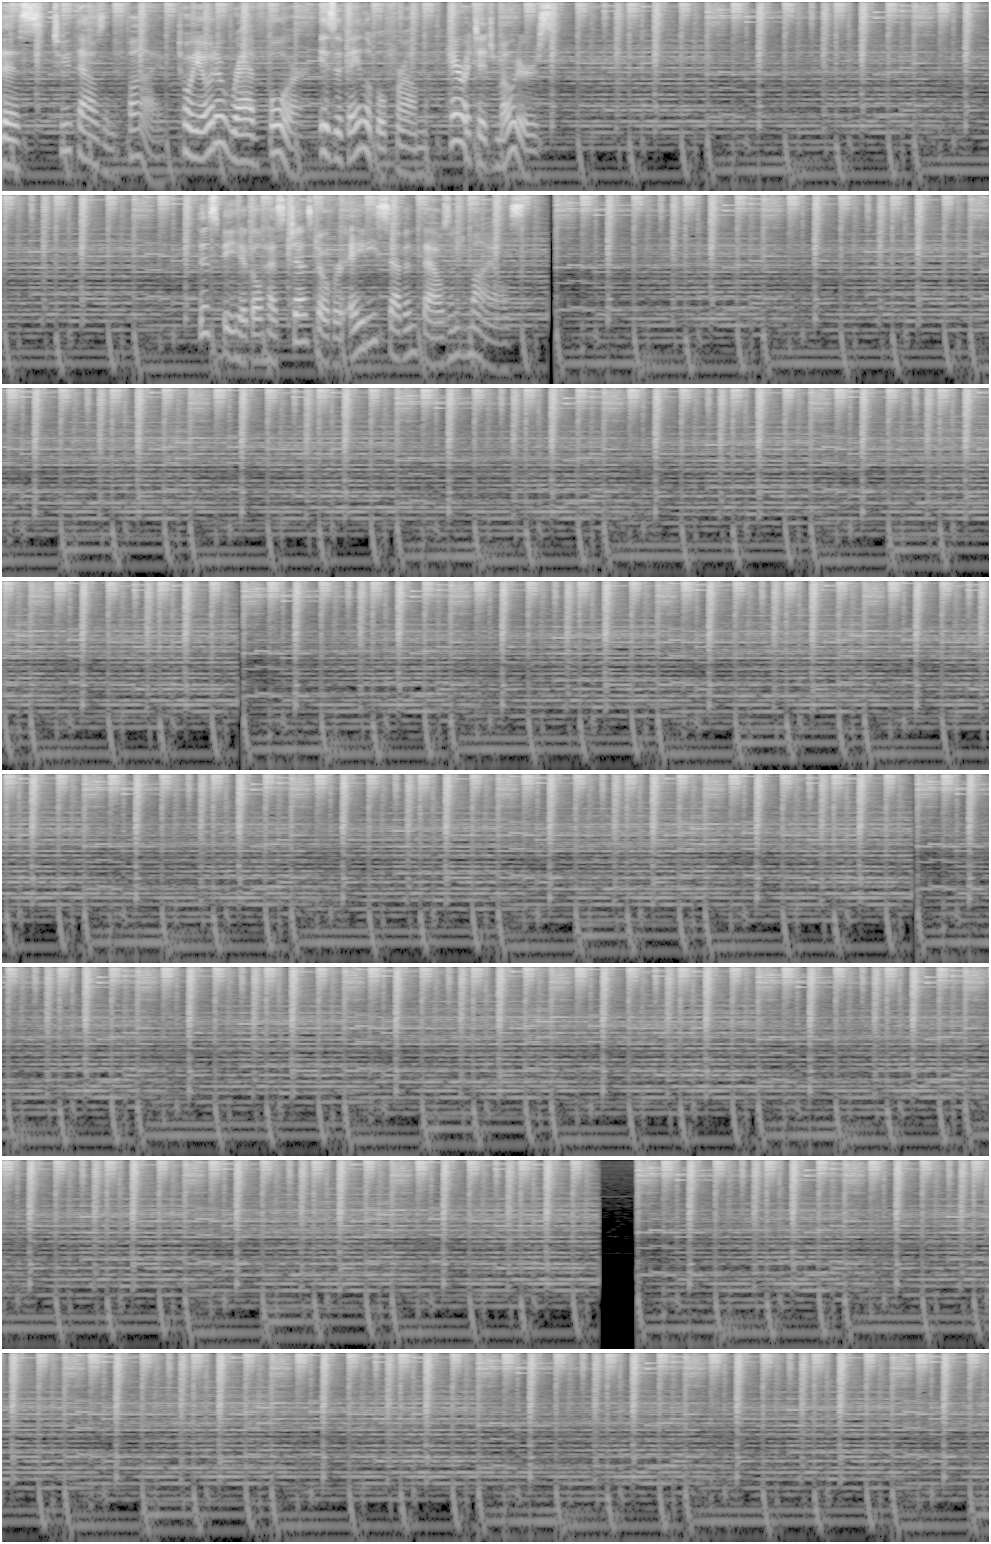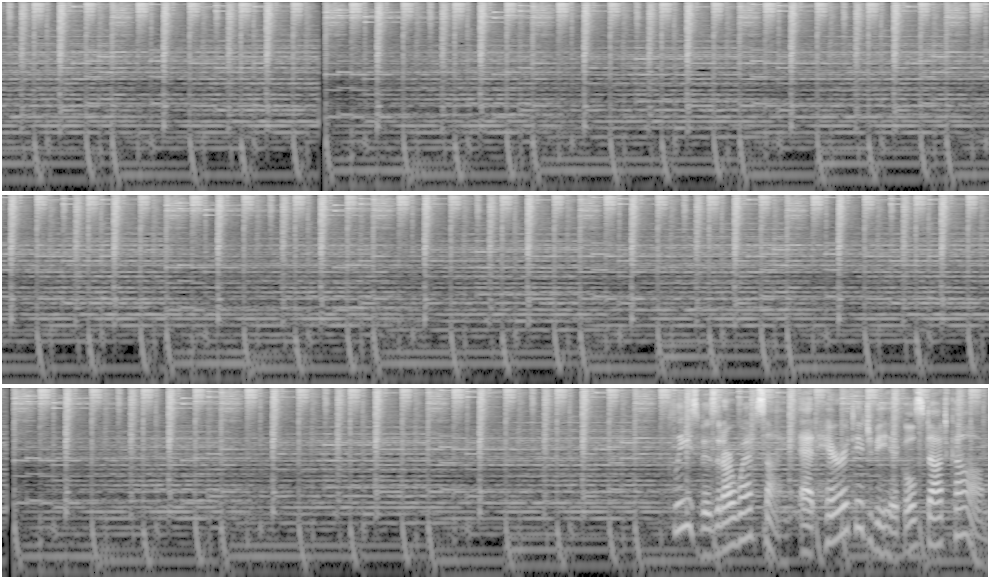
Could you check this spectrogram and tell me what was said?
This 2005 Toyota RAV4 is available from Heritage Motors. This vehicle has just over 87,000 miles. Please visit our website at heritagevehicles.com.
